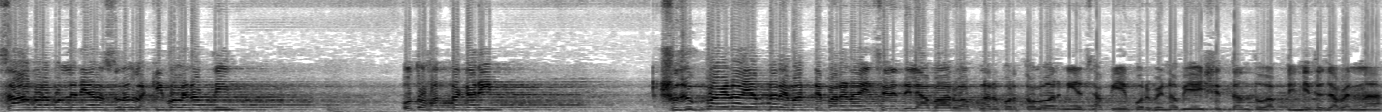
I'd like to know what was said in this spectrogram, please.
সাহাবারা বললেন, ইয়া রাসূলুল্লাহ, কি বলেন আপনি? ও তো হত্যাকারী। সুযোগ পায় নাই আপনারে, মারতে পারে নাই। ছেড়ে দিলে আবার ও আপনার উপর তলোয়ার নিয়ে ঝাঁপিয়ে পড়বে। নবী, এই সিদ্ধান্ত আপনি নিতে যাবেন না।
